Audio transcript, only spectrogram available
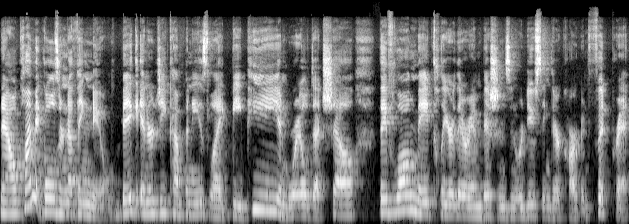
Now, climate goals are nothing new. Big energy companies like BP and Royal Dutch Shell, they've long made clear their ambitions in reducing their carbon footprint.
